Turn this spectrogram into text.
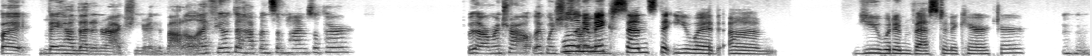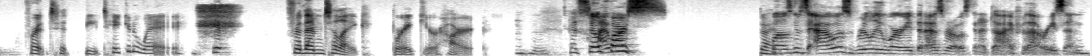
but they had Mm. that interaction during the battle. And I feel like that happens sometimes with her. With Armentrout, like when she's well, and it makes sense that you would um you would invest in a character Mhm. for it to be taken away. Yep. For them to like break your heart. Mhm. But so I far was- Go ahead. Well, I was gonna say I was really worried that Ezra was gonna die for that reason.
